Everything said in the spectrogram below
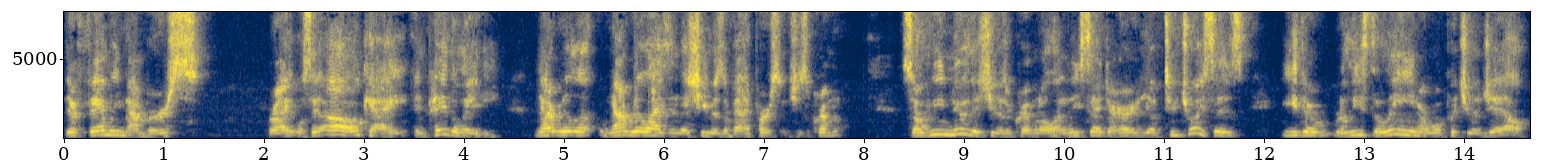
their family members, right, will say, "Oh, okay," and pay the lady, not real, not realizing that she was a bad person. She's a criminal. So we knew that she was a criminal, and we said to her, "You have two choices: either release the lien, or we'll put you in jail."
